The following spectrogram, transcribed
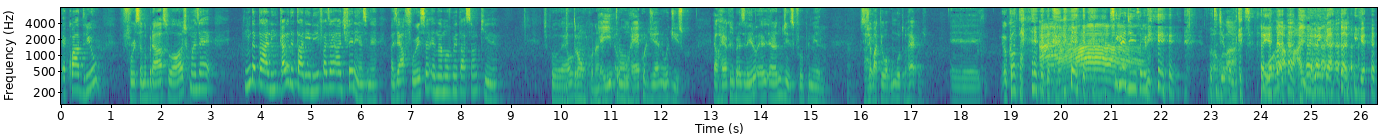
É, é quadril, força no braço, lógico, mas é um detalhinho, cada detalhinho ali faz a, a diferença, né? Mas é a força é na movimentação aqui, né? Tipo, é, de o, tronco, né? E aí, o recorde é no disco. é o recorde brasileiro, é- era no disco, foi o primeiro. Você já Aí- bateu algum outro recorde? É, eu contar. Ah! segredinho, segredinho. Outro Vamos dia eu lá. conto que essa Porra, rapaz. Tô brincando, tô brincando.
